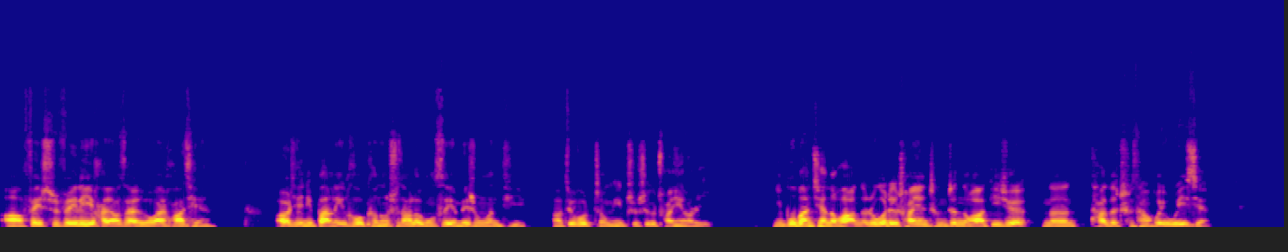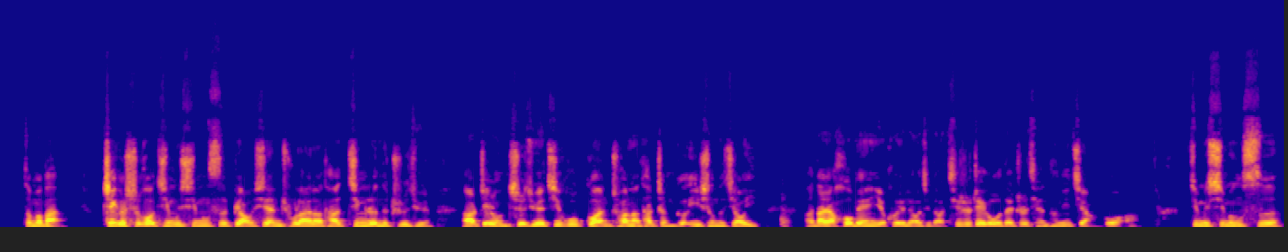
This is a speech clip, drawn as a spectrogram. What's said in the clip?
啊，费时费力，还要再额外花钱。而且你搬了以后，可能施塔勒公司也没什么问题啊，最后证明只是个传言而已。你不搬迁的话，那如果这个传言成真的话，的确，那他的持仓会有危险。怎么办？这个时候，吉姆·西蒙斯表现出来了他惊人的直觉，而这种直觉几乎贯穿了他整个一生的交易。啊，大家后边也会了解到，其实这个我在之前曾经讲过啊。吉姆·西蒙斯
